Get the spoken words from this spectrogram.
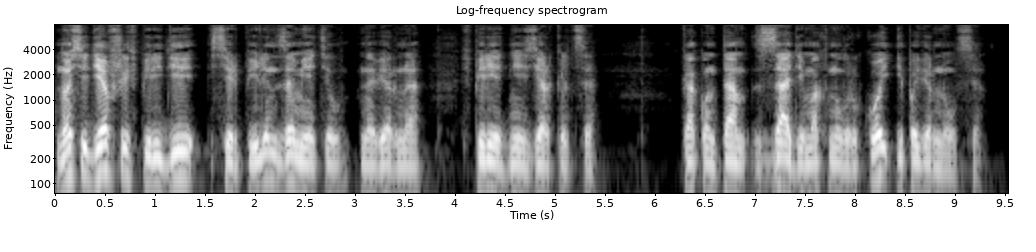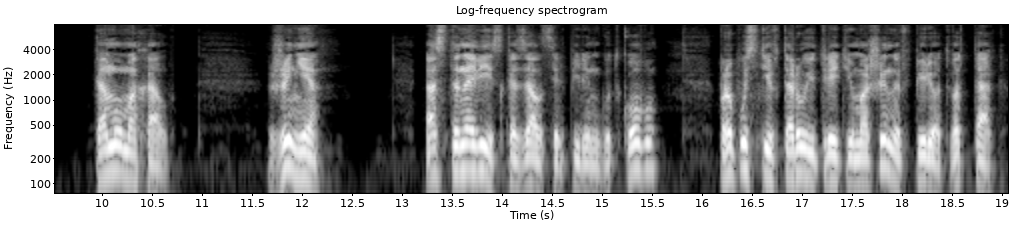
Но сидевший впереди Серпилин заметил, наверное, в переднее зеркальце, как он там сзади махнул рукой и повернулся. Кому махал? Жене. Останови, сказал Серпилин Гудкову, пропустив вторую и третью машины вперед, вот так.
